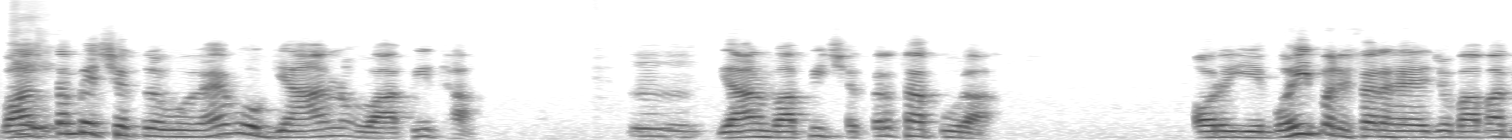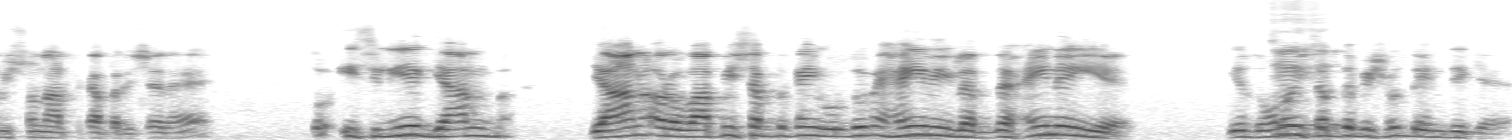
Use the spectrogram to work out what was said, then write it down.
वास्तव में क्षेत्र वो है वो ज्ञान वापी था। हम्म। ज्ञान वापी क्षेत्र था पूरा। और ये वही परिसर है जो बाबा विश्वनाथ का परिसर है। तो इसलिए ज्ञान ज्ञान और वापी शब्द कहीं उर्दू में है ही नहीं लफ्ज है ही नहीं है। ये दोनों ही शब्द विशुद्ध हिंदी के हैं।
